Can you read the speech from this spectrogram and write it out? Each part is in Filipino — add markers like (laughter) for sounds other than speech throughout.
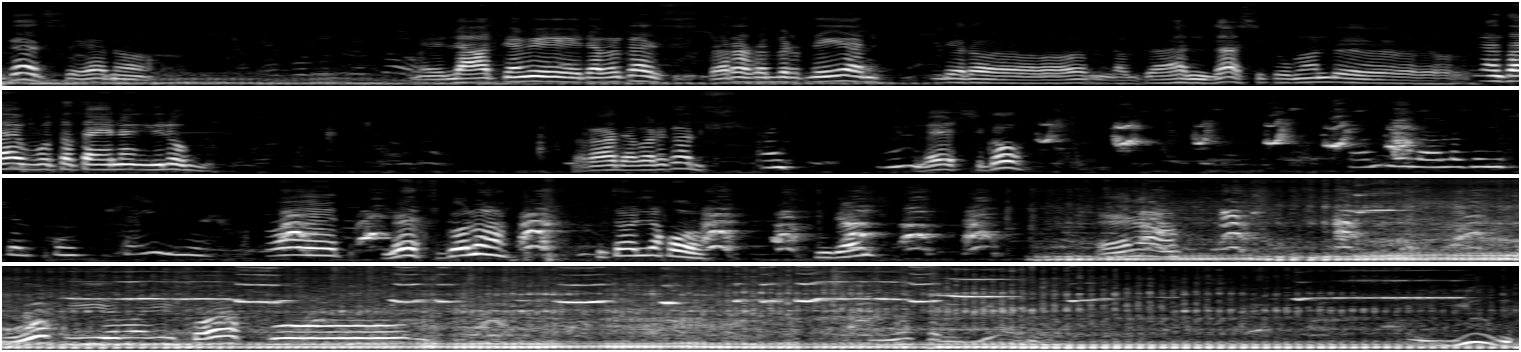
Sak, Dabarkas. Ayan o. May lakad kami, Dabarkas. Tara sa birthday yan. Pero naghahanda si Commander. Yan tayo, punta tayo ng ilog. Tara, Dabarkas. Ay, Let's go. saan nilalagay yung cellphone sa iyo? Right, let's go na. Ito ko. Diyan. Ayan na. Okay, yaman ni Paco. Ano sa yan? Ayun.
